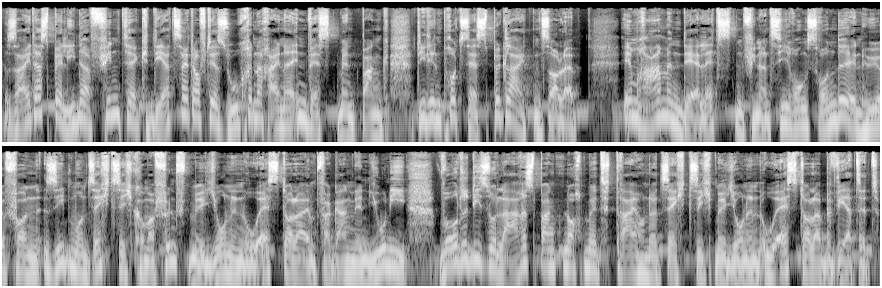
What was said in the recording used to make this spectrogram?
sei das Berliner Fintech derzeit auf der Suche nach einer Investmentbank, die den Prozess begleiten solle. Im Rahmen der letzten Finanzierungsrunde in Höhe von 67,5 Millionen US-Dollar im vergangenen Juni wurde die Solaris Bank Bank noch mit 360 Millionen US-Dollar bewertet.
